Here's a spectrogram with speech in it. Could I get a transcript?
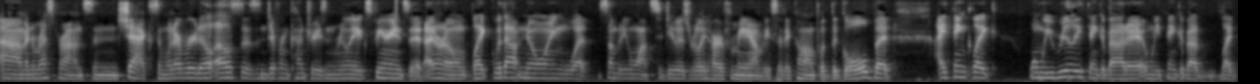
um, and restaurants and shacks and whatever else is in different countries and really experience it. I don't know, like without knowing what somebody wants to do is really hard for me, obviously, to come up with the goal. But I think like when we really think about it and we think about like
